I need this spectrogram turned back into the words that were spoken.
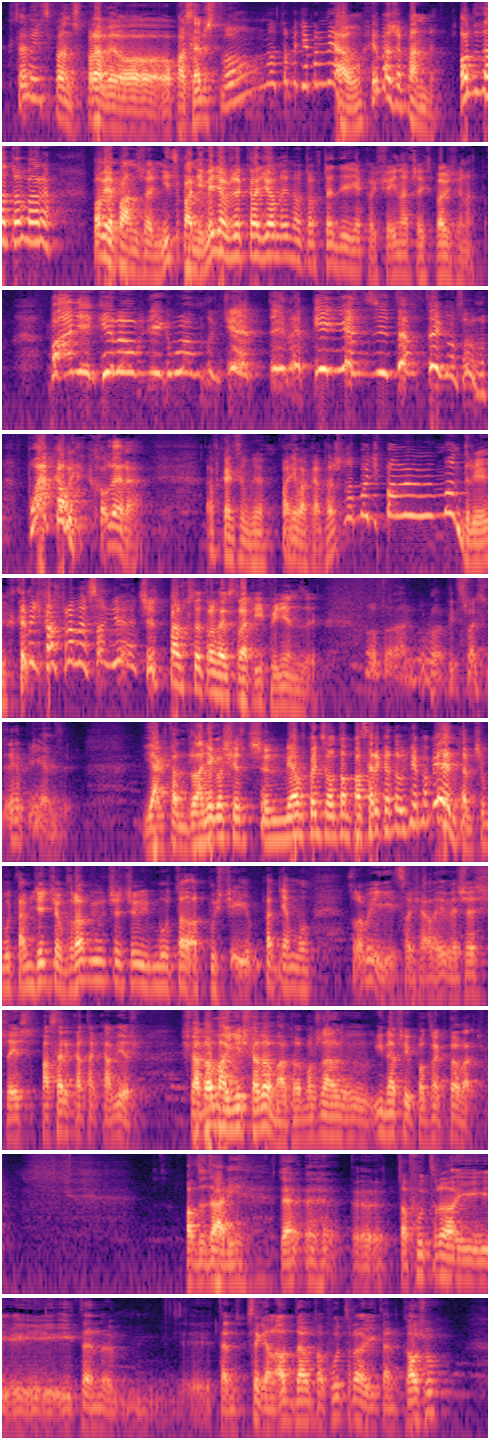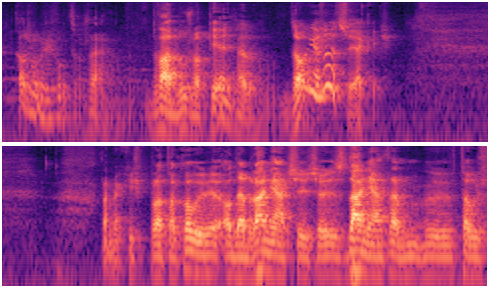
Chce mieć pan sprawę o, o paserstwo? No to będzie pan miał. Chyba, że pan odda towar, Powie pan, że nic pan nie wiedział, że kradziony, no to wtedy jakoś się inaczej spojrzy na to. Panie kierownik, mam, no gdzie tyle pieniędzy tamtego, co... Płakał jak cholera. A w końcu mówię, panie makatarz, no bądź pan mądry. Chce mieć pan sprawę w sądzie, czy pan chce trochę stracić pieniędzy? No tak, no lepiej stracić trochę pieniędzy. Jak tam dla niego się, czy miał w końcu tą paserkę, to już nie pamiętam, czy mu tam dzieciom zrobił, czy, czy mu to odpuścili, pewnie mu zrobili coś, ale wiesz, jeszcze jest paserka taka, wiesz, świadoma i nieświadoma, to można inaczej potraktować. Oddali te, e, e, to futro i, i, i, ten, ten cygan oddał to futro i ten kożuch. Kożuch i futro, tak. Dwa dużo piękne, drogie rzeczy jakieś. Tam jakieś protokoły odebrania czy, czy zdania, tam to już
